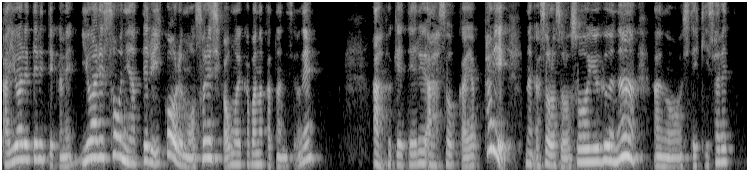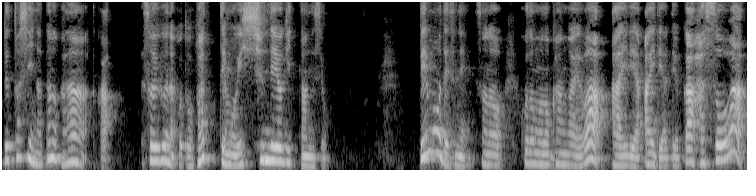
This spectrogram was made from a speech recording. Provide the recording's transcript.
あ、言われてるっていうかね、言われそうになってるイコールもそれしか思い浮かばなかったんですよね。あ、老けてる、あ、そうか、やっぱり、なんかそろそろそういうふうな、あの、指摘される年になったのかな、とか、そういうふうなことをバッてもう一瞬でよぎったんですよ。でもですね、その子供の考えは、アイデア、アイデアっていうか、発想は、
